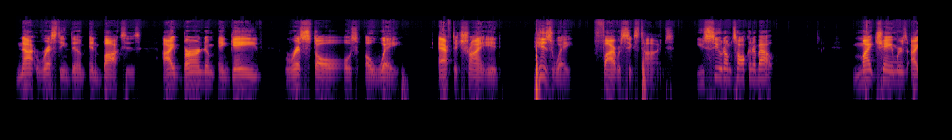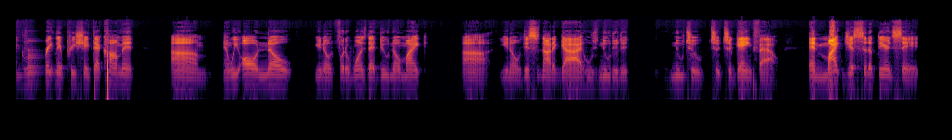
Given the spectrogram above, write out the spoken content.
not resting them in boxes. I burned them and gave rest stalls away after trying it his way five or six times. You see what I'm talking about? Mike Chambers, I greatly appreciate that comment. Um, and we all know, you know, for the ones that do know Mike, uh, you know, this is not a guy who's new to the new to to, to game fowl. And Mike just sit up there and said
